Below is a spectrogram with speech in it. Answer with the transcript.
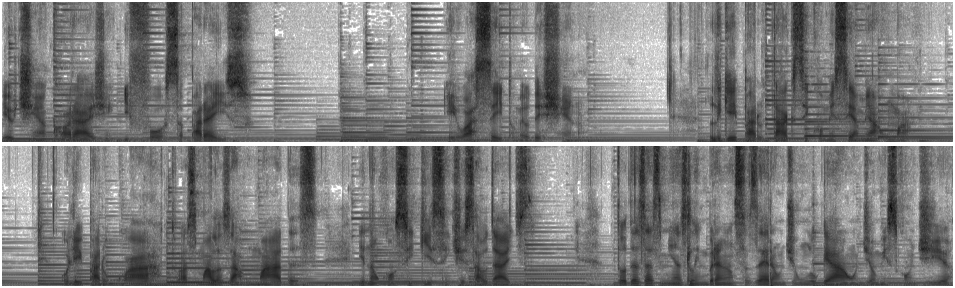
Eu tinha coragem e força para isso. Eu aceito meu destino. Liguei para o táxi e comecei a me arrumar. Olhei para o quarto, as malas arrumadas e não consegui sentir saudades. Todas as minhas lembranças eram de um lugar onde eu me escondia,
